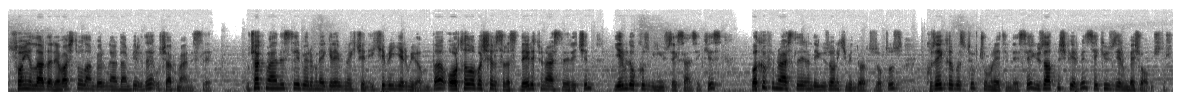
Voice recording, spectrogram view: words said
Son yıllarda revaçta olan bölümlerden biri de uçak mühendisliği. Uçak mühendisliği bölümüne girebilmek için 2020 yılında ortalama başarı sırası devlet üniversiteleri için 29.188, vakıf üniversitelerinde 112.430, Kuzey Kıbrıs Türk Cumhuriyeti'nde ise 161.825 olmuştur.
